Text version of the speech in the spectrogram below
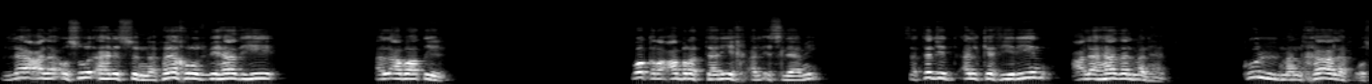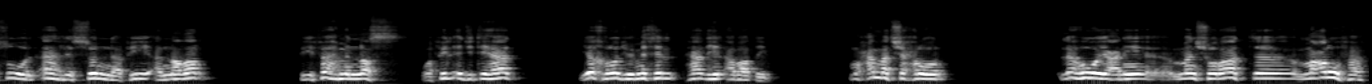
لا على أصول أهل السنة فيخرج بهذه الأباطيل. واقرأ عبر التاريخ الإسلامي. ستجد الكثيرين على هذا المنهج. كل من خالف أصول أهل السنة في النظر في فهم النص وفي الاجتهاد يخرج بمثل هذه الأباطيل. محمد شحرور له يعني منشورات معروفة.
